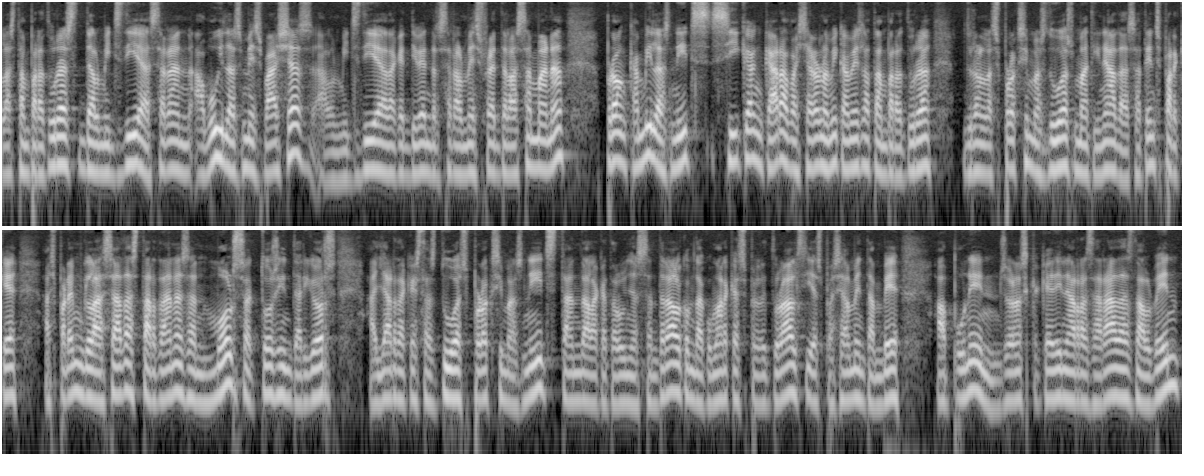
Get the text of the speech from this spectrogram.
les temperatures del migdia seran avui les més baixes, el migdia d'aquest divendres serà el més fred de la setmana, però en canvi les nits sí que encara baixarà una mica més la temperatura durant les pròximes dues matinades. Atents perquè esperem glaçades tardanes en molts sectors interiors al llarg d'aquestes dues pròximes nits, tant de la Catalunya central com de comarques prelitorals i especialment també a Ponent, zones que quedin arreserades del vent,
